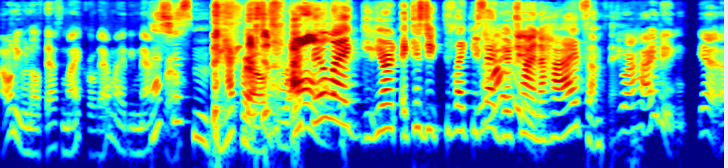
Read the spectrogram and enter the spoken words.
I don't even know if that's micro. That might be macro. That's just macro. That's just wrong. I feel like you're because you like you You said you're trying to hide something. you are hiding. Yeah.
